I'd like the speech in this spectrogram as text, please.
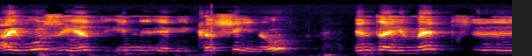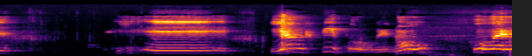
I was yet in a Cassino and I met uh, uh, young people, you know, who were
